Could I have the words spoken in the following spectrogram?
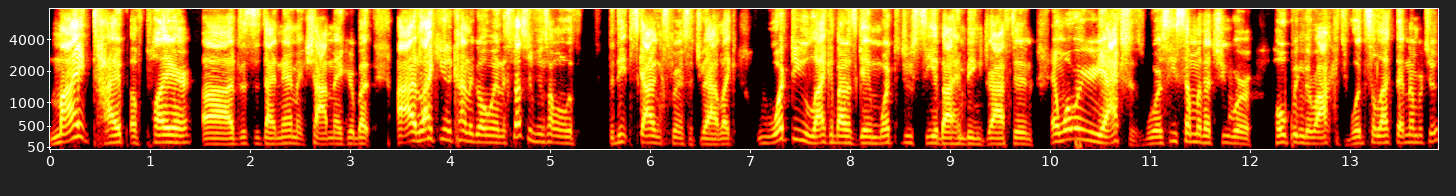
my type of player, uh, just a dynamic shot maker. But I'd like you to kind of go in, especially for someone with the deep scouting experience that you have. Like, what do you like about his game? What did you see about him being drafted? And what were your reactions? Was he someone that you were hoping the Rockets would select at number two?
